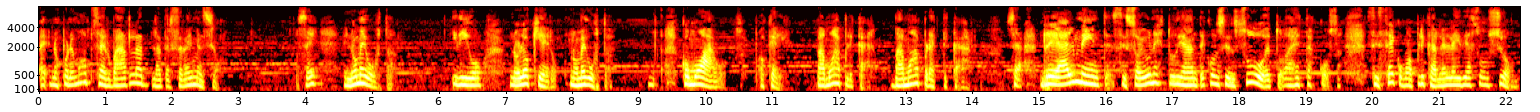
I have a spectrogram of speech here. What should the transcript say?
eh, nos ponemos a observar la, la tercera dimensión, ¿sí? Y no me gusta, y digo, no lo quiero, no me gusta. ¿Cómo hago? Ok, vamos a aplicar, vamos a practicar. O sea, realmente, si soy un estudiante concienzudo de todas estas cosas, si sé cómo aplicar la ley de asunción,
